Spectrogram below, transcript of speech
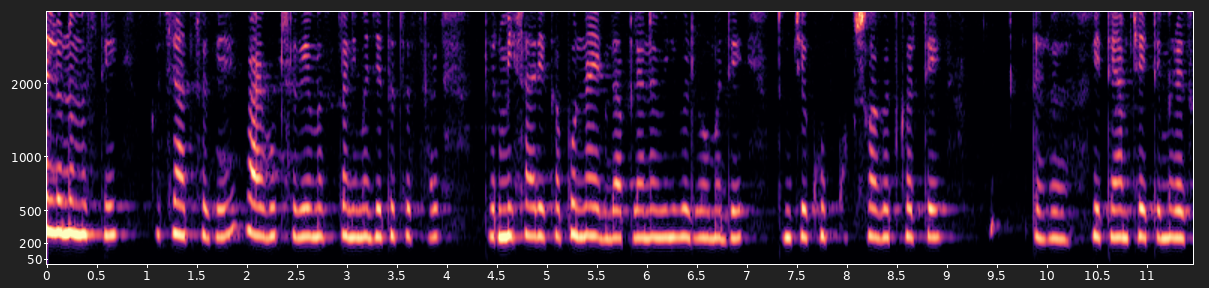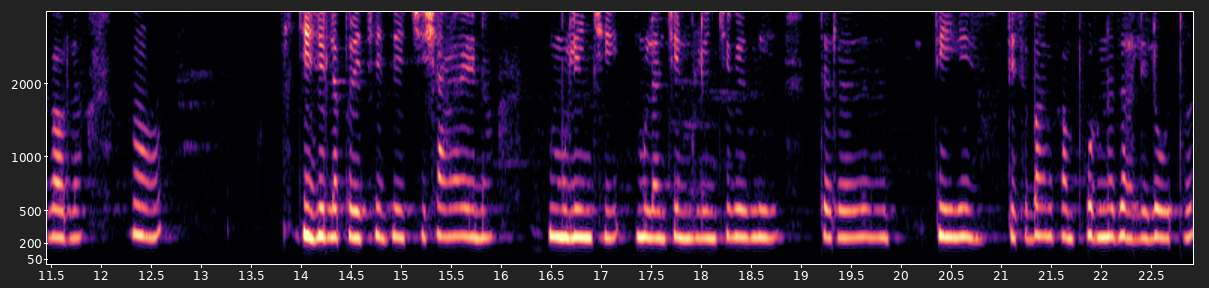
हॅलो नमस्ते. कसे आहात सगळे? आय होप सगळे मस्त आणि मजेतच असाल. तर मी सारिका पुन्हा एकदा आपल्या नवीन व्हिडिओमध्ये तुमचे खूप खूप स्वागत करते. तर इथे आमच्या इथे मिरजगावला जी जिल्हा परिषदेची शाळा आहे ना मुलींची मुलांची आणि मुलींची वेगळी तर ती तिचं बांधकाम पूर्ण झालेलं होतं.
